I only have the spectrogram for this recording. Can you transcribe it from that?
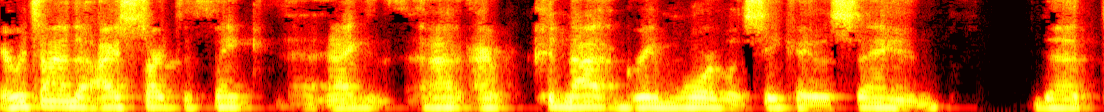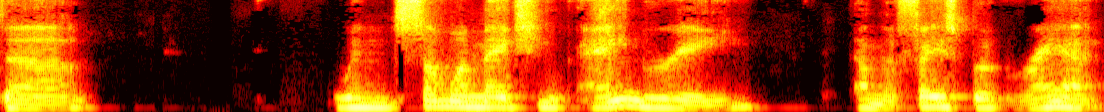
every time that I start to think, and I, and I, I could not agree more with what CK was saying, that uh, when someone makes you angry on the Facebook rant,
